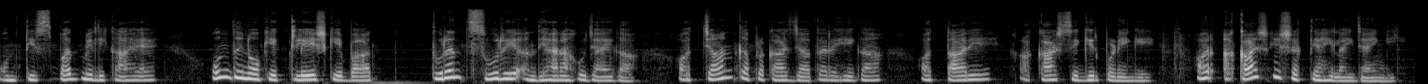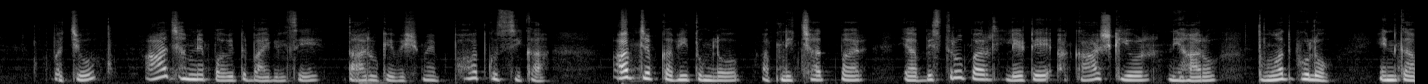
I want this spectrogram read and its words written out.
29 पद में लिखा है, उन दिनों के क्लेश के बाद तुरंत सूर्य अंधेरा हो जाएगा और चाँद का प्रकाश जाता रहेगा और तारे आकाश से गिर पड़ेंगे और आकाश की शक्तियाँ हिलाई जाएँगी। बच्चों, आज हमने पवित्र बाइबल से तारों के विषय में बहुत कुछ सीखा। अब जब कभी तुम लोग अपनी छत पर या बिस्तरों पर लेटे आकाश की ओर निहारो तो मत भूलो। इनका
